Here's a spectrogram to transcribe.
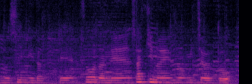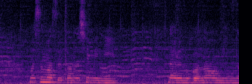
楽しみだって。そうだね。さっきの映像見ちゃうとますます楽しみになるのかなみんな。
